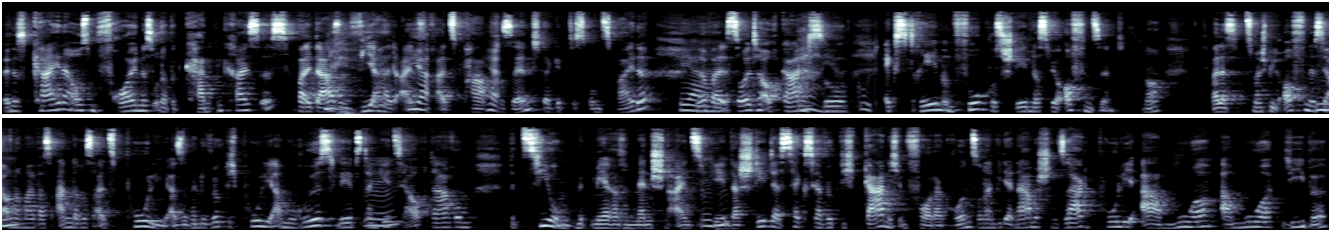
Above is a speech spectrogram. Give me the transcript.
wenn es keine aus dem Freundes- oder Bekanntenkreis ist, weil da sind wir halt einfach ja. als Paar ja. präsent, da gibt es uns beide, ja. ne, weil es sollte auch gar nicht ah, so extrem im Fokus stehen, dass wir offen sind. Ne? Weil das zum Beispiel offen ist mhm. ja auch mhm. nochmal was anderes als poly. Also wenn du wirklich polyamorös lebst, dann mhm. geht es ja auch darum, Beziehungen mit mehreren Menschen einzugehen. Mhm. Da steht der Sex ja wirklich gar nicht im Vordergrund, sondern wie der Name schon sagt, Polyamor, Amor, Liebe.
